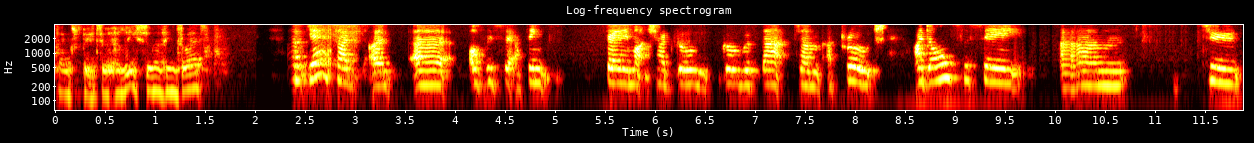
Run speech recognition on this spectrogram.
Thanks, Peter. Elise, anything to add? Um, yes, I, I uh, obviously I think very much I'd go go with that um, approach. I'd also say um, to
